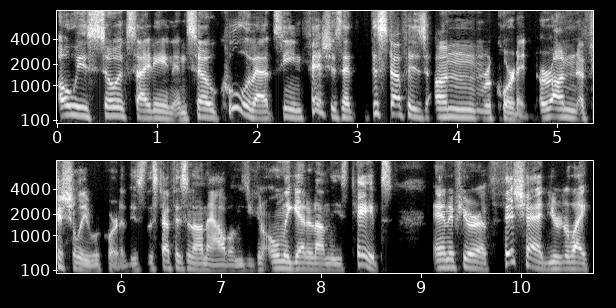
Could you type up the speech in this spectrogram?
always so exciting and so cool about seeing Fish is that this stuff is unrecorded or unofficially recorded. This the stuff isn't on albums. You can only get it on these tapes. And if you're a Phish head, you're like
